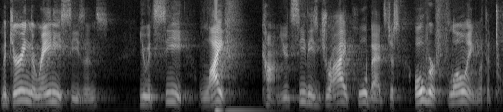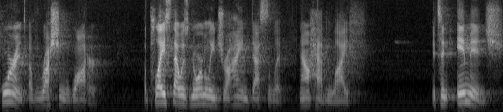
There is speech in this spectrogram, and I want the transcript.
But during the rainy seasons, you would see life come. You'd see these dry pool beds just overflowing with a torrent of rushing water. A place that was normally dry and desolate now had life. It's an image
